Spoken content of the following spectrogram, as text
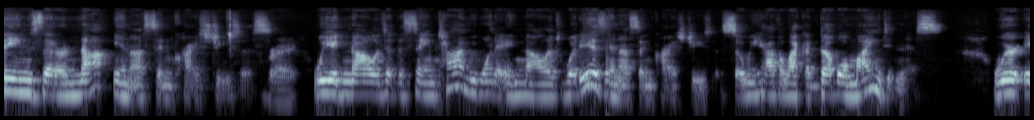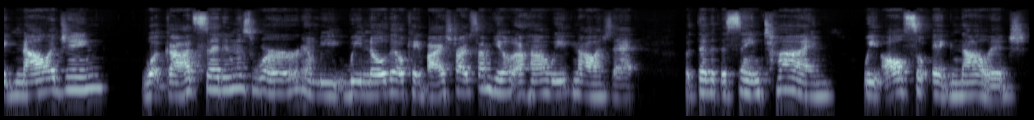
things that are not in us in christ jesus Right. we acknowledge at the same time we want to acknowledge what is in us in Christ Jesus. So we have a, like a double mindedness. We're acknowledging what God said in His Word, and we we know that okay, by stripes I'm healed. Uh huh. We acknowledge that, but then at the same time, we also acknowledge.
